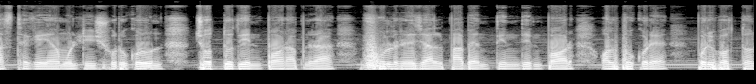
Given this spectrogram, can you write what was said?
আজ থেকে এই আমলটি শুরু করুন। চোদ্দ দিন পর আপনারা ফুল রেজাল্ট পাবেন, তিন দিন পর অল্প করে পরিবর্তন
